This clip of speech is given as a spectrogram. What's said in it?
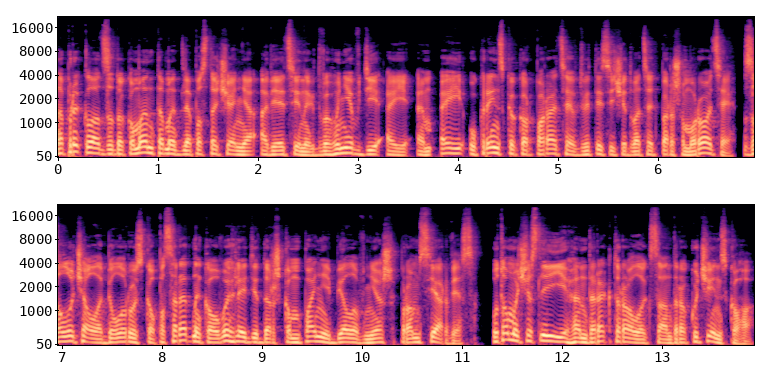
Наприклад, за документами для постачання авіаційних двигунів DAMA, українська корпорація в 2021 році залучала білоруського посередника у вигляді держкомпанії Біловнєшпромсервіс, у тому числі її гендиректора Олександра Кучинського.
